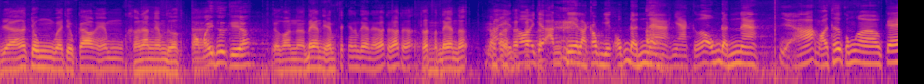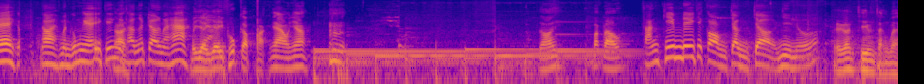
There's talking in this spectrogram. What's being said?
Dạ nói chung về chiều cao thì em khả năng em được. còn mấy thứ kia Dạ, còn đen thì em chắc chắn đen này hết rồi hết rồi đó, hết phần đen đó. nói vậy thôi chứ anh kia là công việc ổn định nè nhà cửa ổn định nè Dạ. đó mọi thứ cũng ờ, ok rồi mình cũng nghe ý kiến người Rồi. thân hết trơn nè ha bây giờ Dạ. giây phút gặp mặt nhau nha rồi bắt đầu tặng chim đi chứ còn chần chờ gì nữa Để con chim tặng bạn.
